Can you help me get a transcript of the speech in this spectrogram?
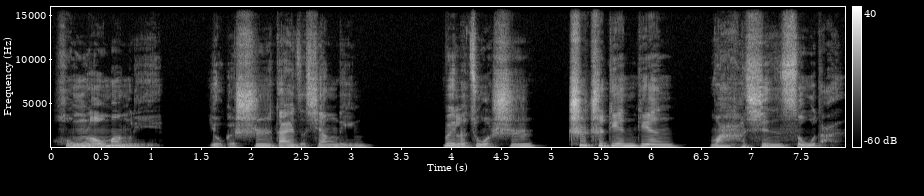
红楼梦》里有个诗呆子香菱，为了作诗，痴痴癫癫，挖心搜胆，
